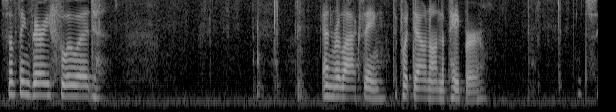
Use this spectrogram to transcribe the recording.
Something very fluid and relaxing to put down on the paper. Let's see.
